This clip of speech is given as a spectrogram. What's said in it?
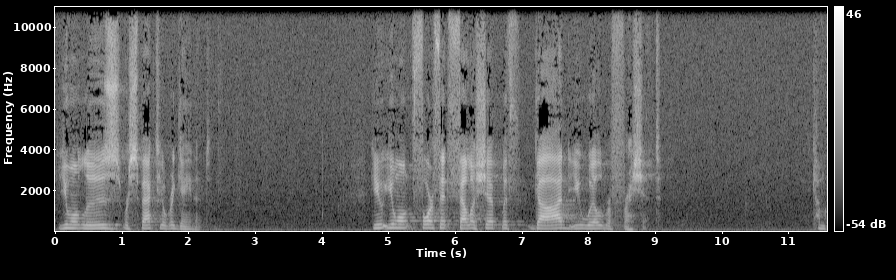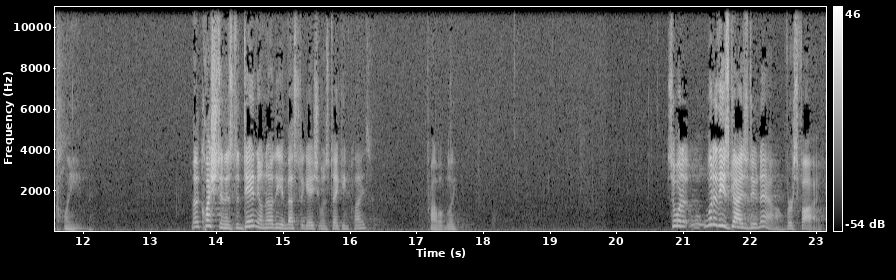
You won't lose respect, you'll regain it. You, you won't forfeit fellowship with God, you will refresh it. come clean. The question is Did Daniel know the investigation was taking place? Probably. So, what, what do these guys do now? Verse 5.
